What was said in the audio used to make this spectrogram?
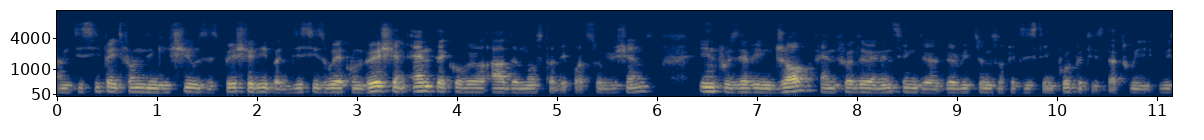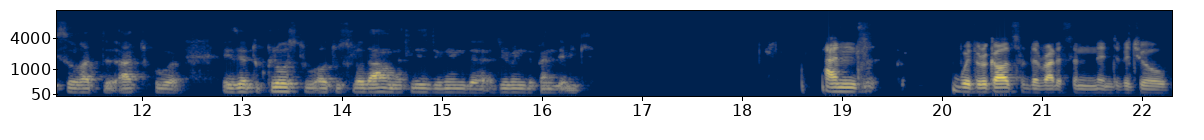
anticipate funding issues, especially. But this is where conversion and takeover are the most adequate solutions in preserving job and further enhancing the, the returns of existing properties that we we saw had to, had to uh, either to close to or to slow down at least during the during the pandemic. And with regards to the Radisson individual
